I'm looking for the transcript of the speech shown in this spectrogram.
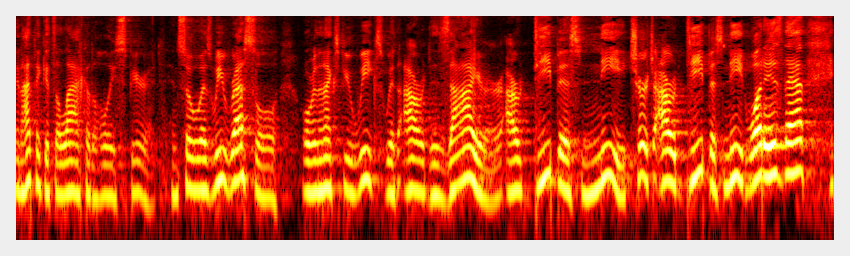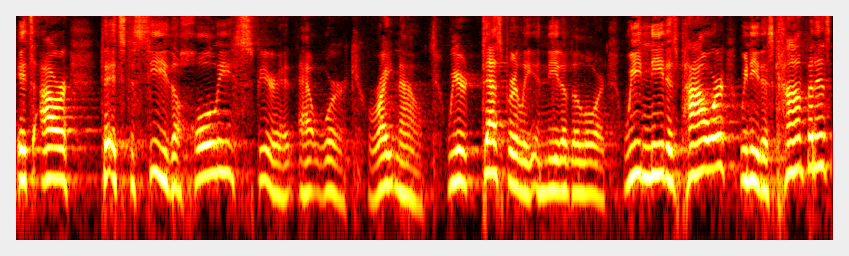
And I think it's a lack of the Holy Spirit. And so as we wrestle over the next few weeks with our desire, our deepest need, church, our deepest need, what is that? It's our it's to see the Holy Spirit at work right now. We are desperately in need of the Lord. We need His power. We need His confidence.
